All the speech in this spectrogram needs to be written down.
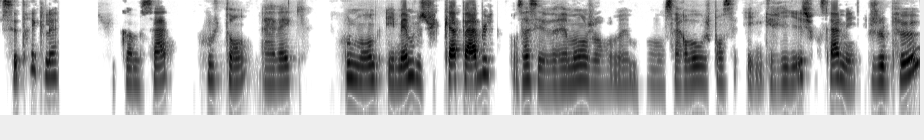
C'est très clair. Je suis comme ça tout le temps avec tout le monde et même je suis capable. Bon ça c'est vraiment genre mon cerveau je pense est grillé sur ça, mais je peux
